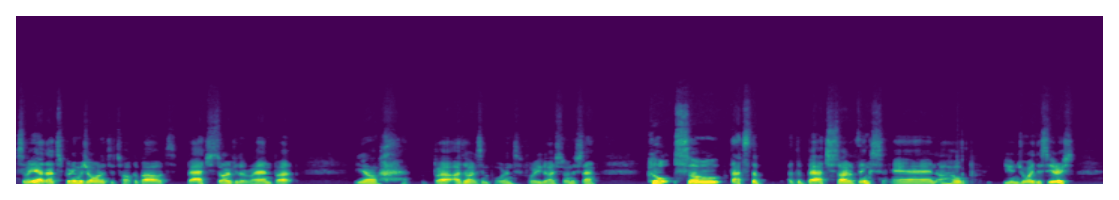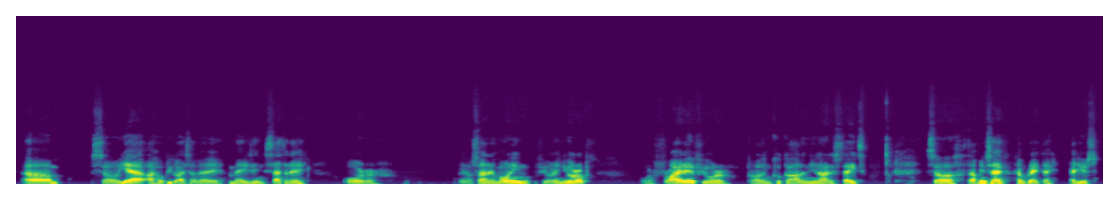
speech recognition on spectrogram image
so yeah, that's pretty much I wanted to talk about batch. Sorry for the rant, but, you know, but I thought it's important for you guys to understand. Cool. So that's the the batch side of things, and I hope you enjoyed the series. Um, so yeah, I hope you guys have a amazing Saturday, or you know Saturday morning if you're in Europe, or Friday if you're probably in Cook Island the United States. So that being said, have a great day. Adios.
